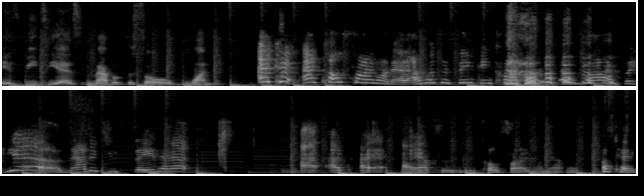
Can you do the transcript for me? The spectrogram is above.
is BTS Map of the Soul one. I could, I co-sign on that. I wasn't thinking concert of live, but yeah, now that you say that, absolutely co-sign on that one. Okay,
